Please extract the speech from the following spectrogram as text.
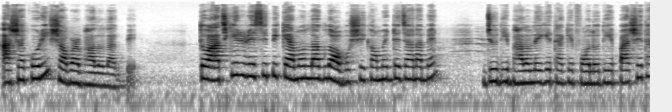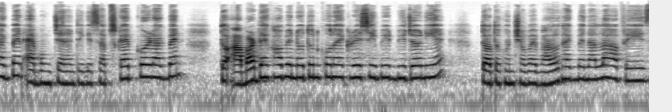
আশা করি সবার ভালো লাগবে। তো আজকের রেসিপি কেমন লাগল অবশ্যই কমেন্টে জানাবেন। যদি ভালো লেগে থাকে ফলো দিয়ে পাশে থাকবেন এবং চ্যানেলটিকে সাবস্ক্রাইব করে রাখবেন। তো আবার দেখা হবে নতুন কোনো এক রেসিপির ভিডিও নিয়ে। ততক্ষণ সবাই ভালো থাকবেন। আল্লাহ হাফেজ।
